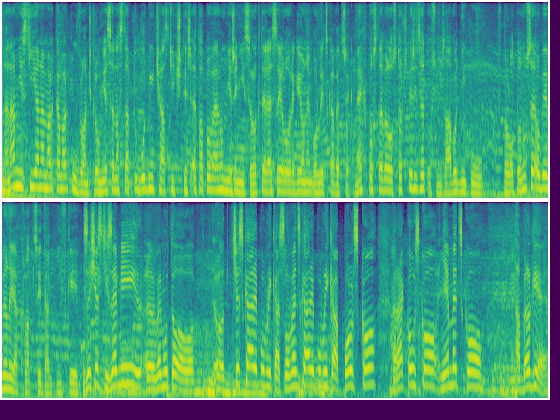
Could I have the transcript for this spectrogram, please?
Na náměstí Jana Marka Marků v Lančkrouně se na startu vodní části čtyřetapového měření sil, které se jelo regionem Orlicka ve třech dnech, postavilo 148 závodníků pelotonu se objevili jak chlapci, tak dívky. Ze šesti zemí eh, vemu to Česká republika, Slovenská republika, Polsko, Rakousko, Německo a Belgie.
